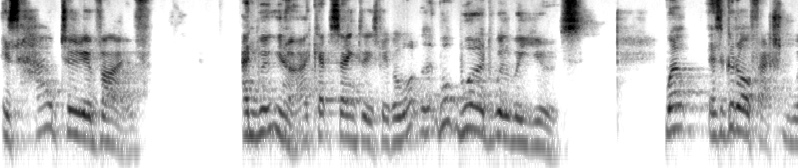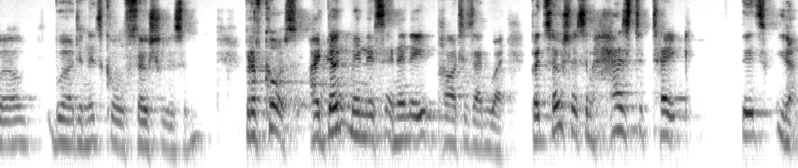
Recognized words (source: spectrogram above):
is how to revive and we, you know, I kept saying to these people, what, what word will we use? Well, there's a good old-fashioned word, word, and it's called socialism. But of course, I don't mean this in any partisan way. But socialism has to take It's, you know,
